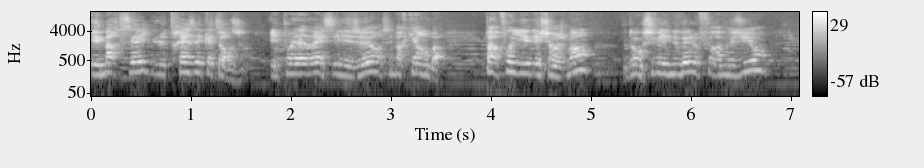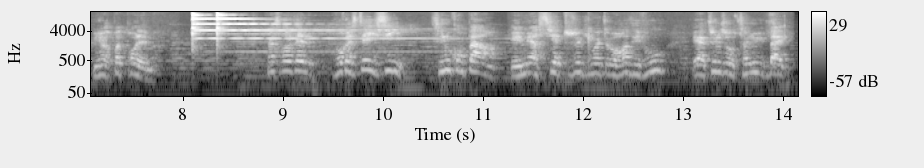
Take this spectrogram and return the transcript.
et Marseille le 13 et 14. Et pour l'adresse et les heures, c'est marqué en bas. Parfois il y a des changements, donc suivez les nouvelles au fur et à mesure, il n'y aura pas de problème. Maître vous restez ici, c'est nous qu'on part. Et merci à tous ceux qui vont être au rendez-vous et à tous les autres. Salut, bye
